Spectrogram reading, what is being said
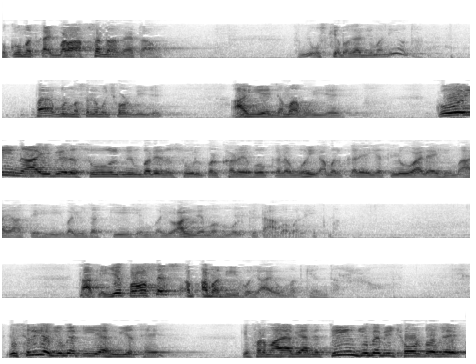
حکومت کا ایک بڑا افسر نہ رہتا ہو سمجھو اس کے بغیر جمعہ نہیں ہوتا۔ ان مسئلوں کو چھوڑ دیجیے۔ آئیے، جمع ہوئیے۔ کوئی نائب رسول ممبر رسول پر کھڑے ہو کر وہی عمل کرے۔ یتلو علیہم آیات ہی ویو ہم ویو محمود کتاب حکمت تاکہ یہ پروسیس اب ابدی ہو جائے امت کے اندر۔ اس لیے جمعے کی یہ اہمیت ہے کہ فرمایا گیا کہ تین جمعے بھی چھوڑ دو گے۔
